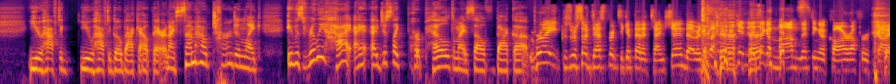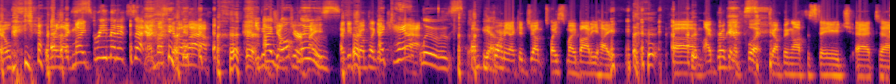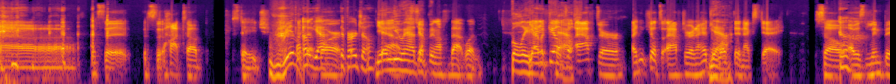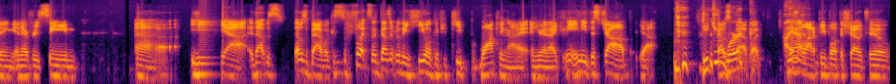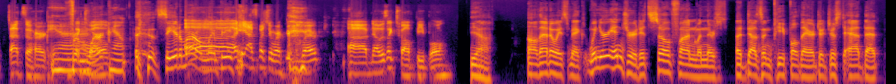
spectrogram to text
you have to you have to go back out there and i somehow turned and like it was really high i, I just like propelled myself back up Right, because we're so desperate to get that attention that we're like, it's like a mom lifting a car off her child. And we're like, my three minute set, I must get a laugh. You can I jump won't your height. lose. I can jump like a i can't cat. lose Come Yeah. before me, I could jump twice my body height. um, I've broken a foot jumping off the stage at uh, what's the what's the hot tub stage? Really? Not oh yeah far. the virgil Yeah, you had to- jumping off of that one. Fully Yeah, I didn't feel until after. I didn't feel till after, and I had to Yeah. work the next day, so Ugh. I was limping in every scene. Uh, yeah, that was that was a bad one because it's a foot, so it doesn't really heal if you keep walking on it, and you're like, you need this job. Yeah, Did that you was work? a bad one. I There's had- a lot of people at the show too. That's a hurt. yeah From work? yeah See you tomorrow, Uh, Limpy. Yeah, it's a bunch of work. work. Uh, no, it was like twelve people. Yeah. Oh, that always makes when you're injured, it's so fun when there's a dozen people there to just add that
